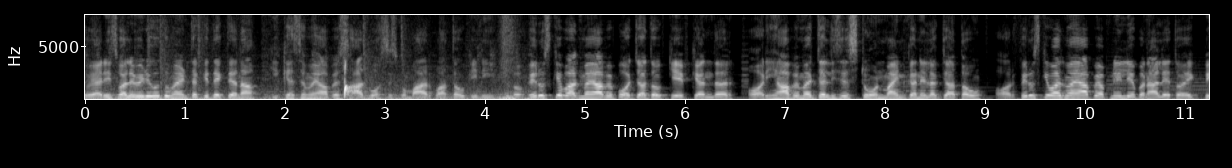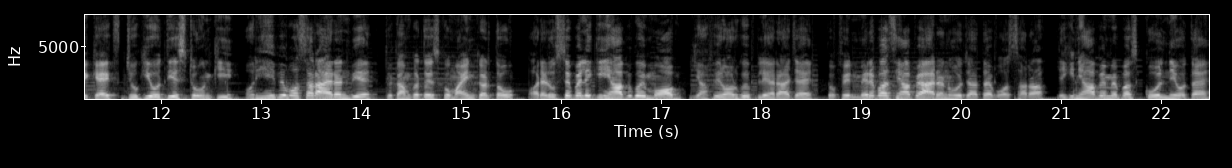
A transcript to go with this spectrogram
तो यार, इस वाले वीडियो को तुम एंड तक के देखते ना कि कैसे मैं यहाँ पे सात बॉसेस को मार पाता हूँ कि नहीं। तो फिर उसके बाद मैं यहाँ पे पहुँच जाता हूँ केव के अंदर और यहाँ पे मैं जल्दी से स्टोन माइन करने लग जाता हूँ। और फिर उसके बाद मैं यहाँ पे अपने लिए बना लेता हूँ एक पिकेक्स जो की होती है स्टोन की। और यहीं पे बहुत सारा आयरन भी है। तो काम करता हूँ, इसको माइन करता हूँ। और यार, उससे पहले की यहाँ पे कोई मॉब या फिर और कोई प्लेयर आ जाए तो फिर मेरे पास यहाँ पे आयरन हो जाता है बहुत सारा लेकिन यहाँ पे मेरे पास कोल नहीं होता है।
